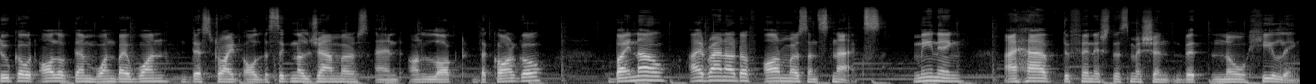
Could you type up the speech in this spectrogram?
took out all of them one by one, destroyed all the signal jammers and unlocked the cargo. By now, I ran out of armors and snacks. meaning I have to finish this mission with no healing.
